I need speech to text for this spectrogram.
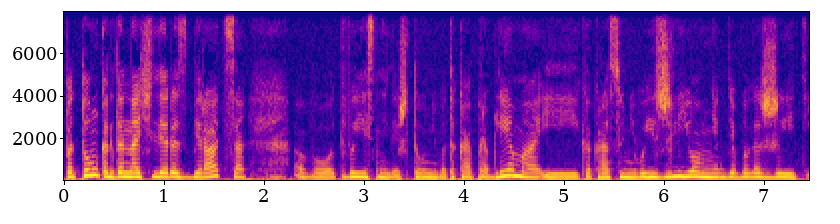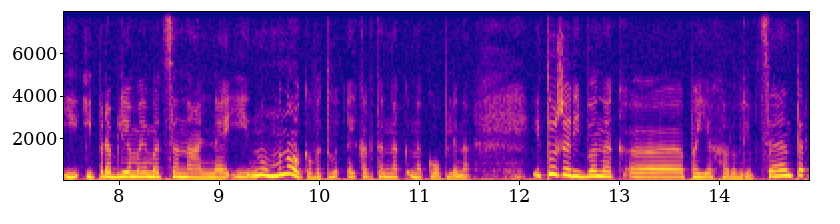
Потом, когда начали разбираться, вот, выяснили, что у него такая проблема, и как раз у него и с жильем негде было жить, и, и проблема эмоциональная, и ну, много вот э, как-то накоплено. И тоже ребенок э, поехал в репцентр,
